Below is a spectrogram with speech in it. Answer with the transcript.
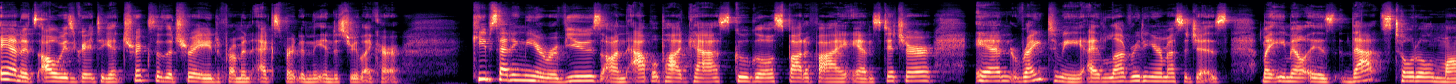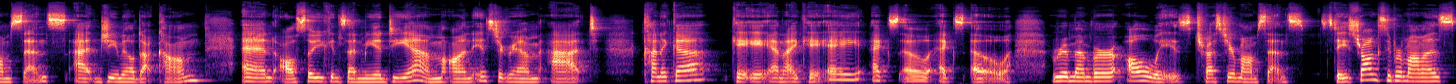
And it's always great to get tricks of the trade from an expert in the industry like her. Keep sending me your reviews on Apple Podcasts, Google, Spotify, and Stitcher, and write to me. I love reading your messages. My email is that's total momsense at gmail.com. And also, you can send me a DM on Instagram at Kanika, K A N I K A X O X O. Remember, always trust your mom sense. Stay strong, super mamas.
